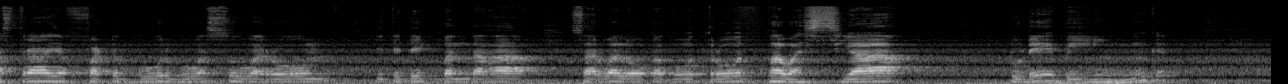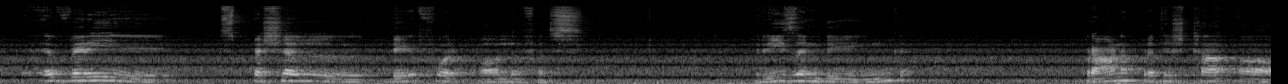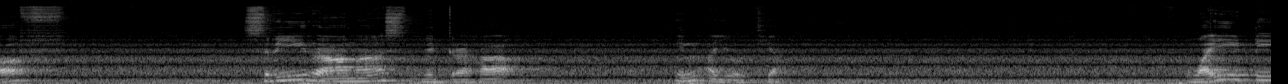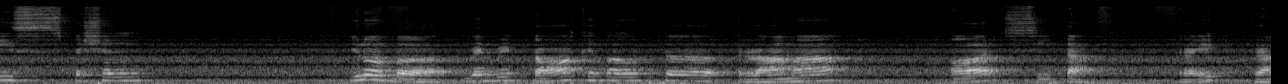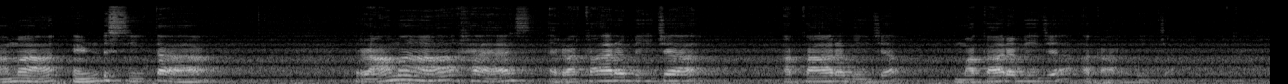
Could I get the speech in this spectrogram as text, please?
अस्त्राय फट् भूर्भुवस्सुवरोम् इति दिग्बन्धः सर्वलोक गोत्रोद्भवस्य today being a very special day for all of us reason being Pran Pratishtha of Shri रामास विग्रह इन Ayodhya Why it is special? You know, uh, when we talk about uh, Rama or Sita, right? Rama and Sita, Rama has Rakara Bija, Akara Bija, Makara Bija, Akara Bija.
